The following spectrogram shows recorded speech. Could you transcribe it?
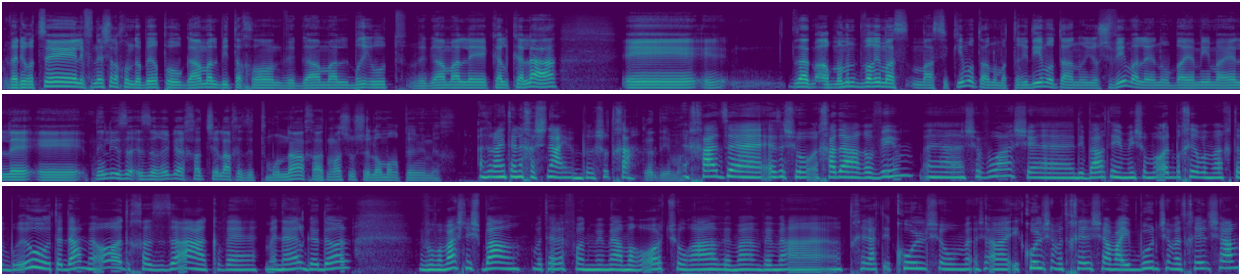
ואני רוצה, לפני שאנחנו נדבר פה גם על ביטחון וגם על בריאות וגם על uh, כלכלה, את uh, יודעת, הרבה דברים מעסיקים אותנו, מטרידים אותנו, יושבים עלינו בימים האלה. תני לי איזה, איזה רגע אחד שלך, איזה תמונה אחת, משהו שלא מרפה ממך. אז אולי אתן לך שניים, ברשותך. קדימה. אחד זה איזשהו, אחד הערבים השבוע, שדיברתי עם מישהו מאוד בכיר במערכת הבריאות, אדם מאוד חזק ומנהל גדול. והוא ממש נשבר בטלפון מהמראות שהוא ראה ומהתחילת עיכול, שהוא, העיכול שמתחיל שם, העיבוד שמתחיל שם.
